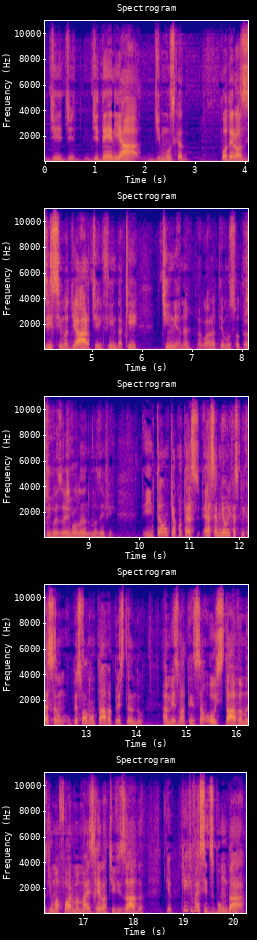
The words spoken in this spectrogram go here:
de, de, de DNA de música poderosíssima, de arte, enfim, daqui, tinha, né? Agora temos outras Sim, coisas aí sim. rolando, mas enfim. Então, o que acontece? Essa é a minha única explicação. O pessoal não estava prestando a mesma atenção, ou estava, mas de uma forma mais relativizada. Que- Quem que vai se desbundar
